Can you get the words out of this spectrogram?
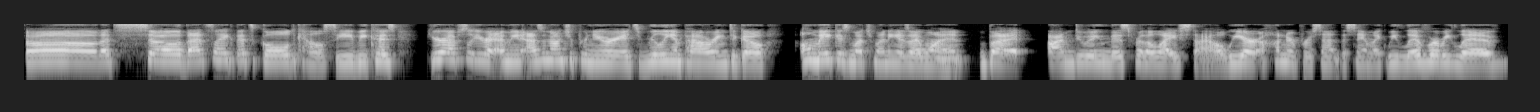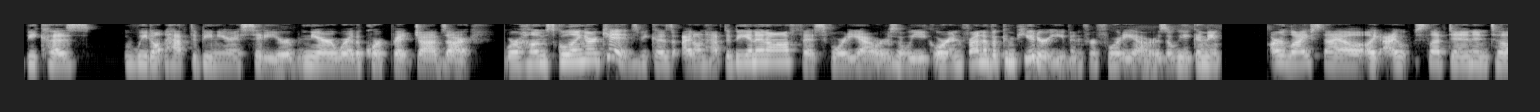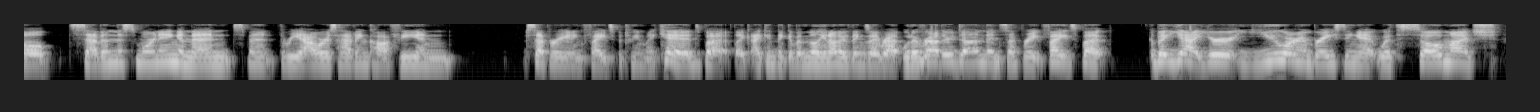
Oh, that's so, that's like, that's gold, Kelsey, because you're absolutely right. I mean, as an entrepreneur, it's really empowering to go, I'll make as much money as I want, but I'm doing this for the lifestyle. We are 100% the same. Like, we live where we live because we don't have to be near a city or near where the corporate jobs are we're homeschooling our kids because I don't have to be in an office 40 hours a week or in front of a computer even for 40 hours a week. I mean, our lifestyle, like I slept in until seven this morning and then spent three hours having coffee and separating fights between my kids. But like I can think of a million other things I ra- would have rather done than separate fights. But but yeah, you're you are embracing it with so much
